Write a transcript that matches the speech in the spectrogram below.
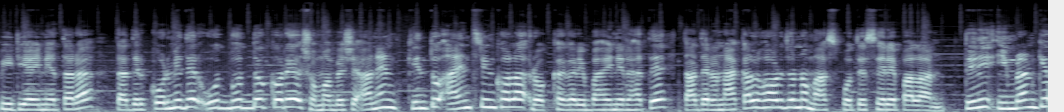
পিটিআই নেতারা তাদের কর্মীদের উদ্বুদ্ধ করে সমাবেশে আনেন, কিন্তু আইন শৃঙ্খলা রক্ষাকারী বাহিনীর হাতে তাদের নাকাল হওয়ার জন্য মাঝপথে সেরে পালান। তিনি ইমরানকে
